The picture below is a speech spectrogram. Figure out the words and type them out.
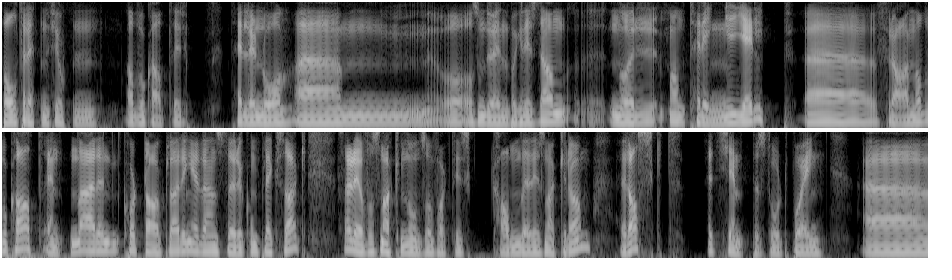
12-13-14 advokater. Teller nå. Um, og, og som du er inne på, Christian, når man trenger hjelp uh, fra en advokat, enten det er en kort avklaring eller en større kompleks sak, så er det å få snakke med noen som faktisk kan det de snakker om, raskt, et kjempestort poeng. Eh,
